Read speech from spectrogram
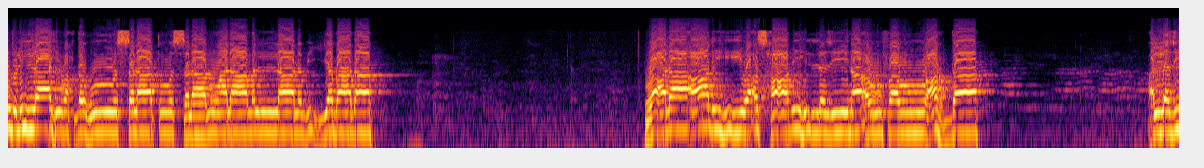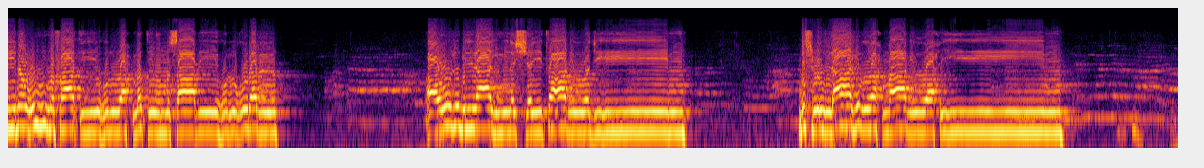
الحمد لله وحده والصلاة والسلام على من لا نبي بعده. وعلى آله وأصحابه الذين أوفوا عهدا الذين هم مفاتيه الرحمة ومصابيه الغرر. أعوذ بالله من الشيطان الرجيم. بسم الله الرحمن الرحيم.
